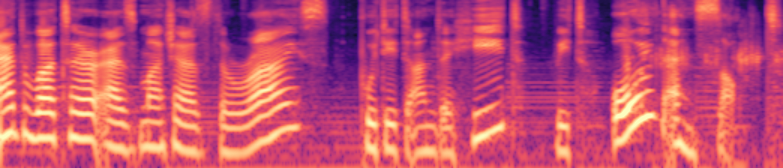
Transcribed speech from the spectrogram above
Add water as much as the rice, put it on the heat with oil and salt.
